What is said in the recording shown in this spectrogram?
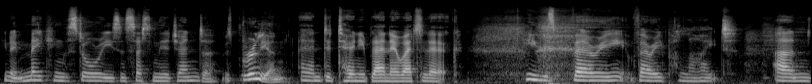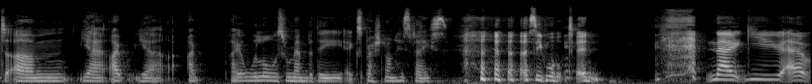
you know, making the stories and setting the agenda. It was brilliant. And did Tony Blair know where to look? He was very, very polite and um, yeah, I yeah I I will always remember the expression on his face as he walked in. Now you. Uh,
